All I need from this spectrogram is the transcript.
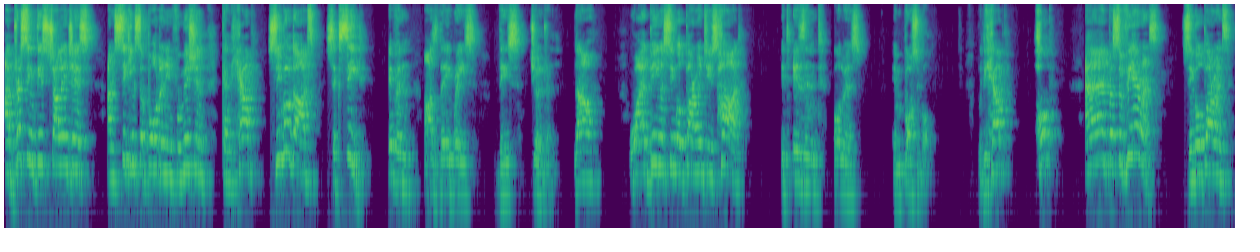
addressing these challenges and seeking support and information can help single dads succeed even as they raise these children. Now, while being a single parent is hard, it isn't always impossible. with the help, hope, and perseverance, single parents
